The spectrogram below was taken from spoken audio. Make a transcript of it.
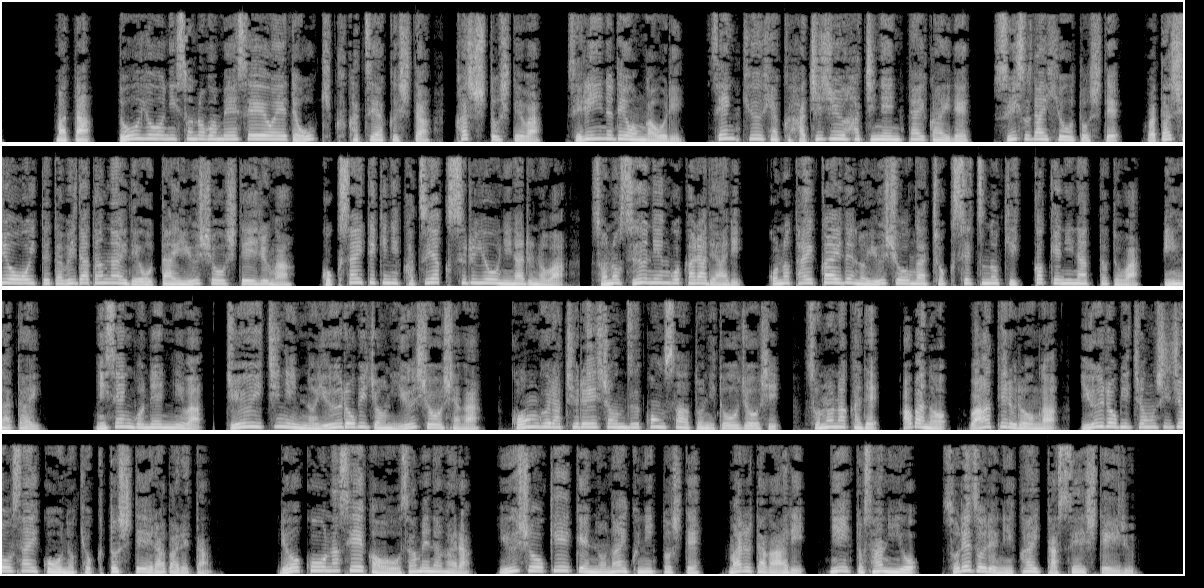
また、同様にその後名声を得て大きく活躍した歌手としては、セリーヌ・デオンがおり、1988年大会でスイス代表として私を置いて旅立たないでを歌い優勝しているが、国際的に活躍するようになるのはその数年後からであり、この大会での優勝が直接のきっかけになったとは言い難い。2005年には11人のユーロビジョン優勝者がコングラチュレーションズコンサートに登場し、その中でアバのワーテルローがユーロビジョン史上最高の曲として選ばれた。良好な成果を収めながら、優勝経験のない国として、マルタがあり、2位と3位を、それぞれ2回達成している。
